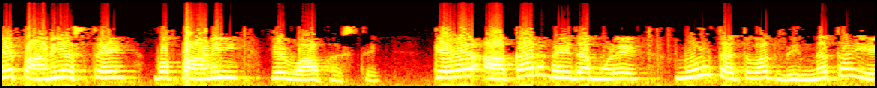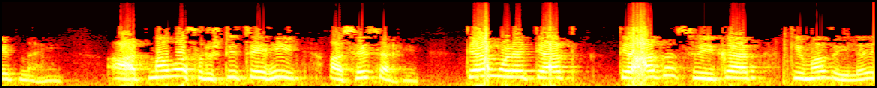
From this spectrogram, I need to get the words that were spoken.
हे पाणी असते व पाणी हे वाफ असते. केवळ आकार भेदामुळे मूळ तत्वात भिन्नता येत नाही. आत्मा व सृष्टीचेही असेच आहे. त्यामुळे त्यात त्याग स्वीकार किंवा विलय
